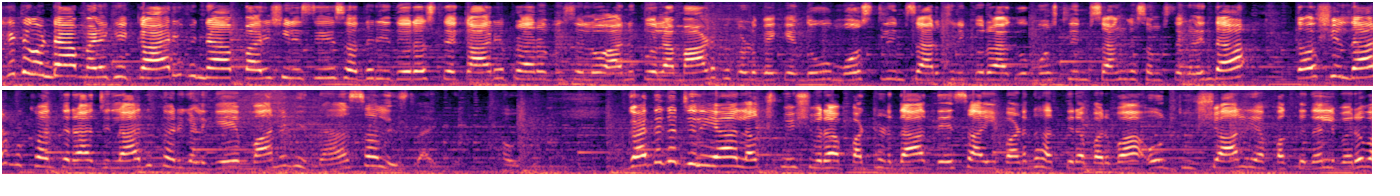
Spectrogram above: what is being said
ಸ್ಥಗಿತಗೊಂಡ ಮಳಿಗೆ ಕಾರ್ಯವಿನ ಪರಿಶೀಲಿಸಿ ಸದರಿ ದುರಸ್ತಿ ಕಾರ್ಯ ಪ್ರಾರಂಭಿಸಲು ಅನುಕೂಲ ಮಾಡಿಕೊಡಬೇಕೆಂದು ಮುಸ್ಲಿಂ ಸಾರ್ವಜನಿಕರು ಹಾಗೂ ಮುಸ್ಲಿಂ ಸಂಘ ಸಂಸ್ಥೆಗಳಿಂದ ತಹಶೀಲ್ದಾರ್ ಮುಖಾಂತರ ಜಿಲ್ಲಾಧಿಕಾರಿಗಳಿಗೆ ಮನವಿಯನ್ನ ಸಲ್ಲಿಸಲಾಯಿತು. ಹೌದು. ಗದಗ ಜಿಲ್ಲೆಯ ಲಕ್ಷ್ಮೇಶ್ವರ ಪಟ್ಟಣದ ದೇಸಾಯಿ ಬಣದ ಹತ್ತಿರ ಬರುವ ಉರ್ದು ಶಾಲೆಯ ಪಕ್ಕದಲ್ಲಿ ಬರುವ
